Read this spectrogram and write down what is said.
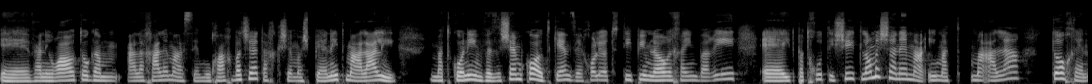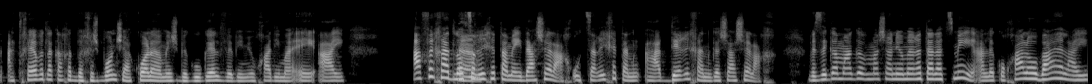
אה, ואני רואה אותו גם הלכה למעשה, מוכח בשטח, כשמשפיענית מעלה לי מתכונים, וזה שם קוד, כן? זה יכול להיות טיפים לאורך חיים בריא, אה, התפתחות אישית, לא משנה מה. אם את מעלה תוכן, את חייבת לקחת בחשבון שהכל היום יש בגוגל, ובמיוחד עם ה-AI. אף אחד לא כן. צריך את המידע שלך, הוא צריך את הדרך ההנגשה שלך. וזה גם אגב מה שאני אומרת על עצמי, הלקוחה לא באה אליי,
